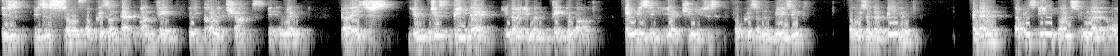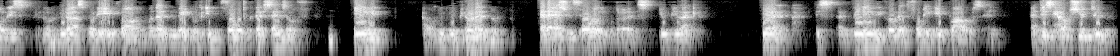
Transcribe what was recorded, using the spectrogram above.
you just you just so focused on that one thing. You can call it trance in a way, but it's just you just be there. You don't even think about A B C D F G. You just focus on the music, focus on the rhythm, and then obviously once you learn all this, you know, Buddha's 48 vow, but then you're able to invoke that sense of you you know that? And as you follow the words, you'll be like, yeah, this I really need to go that 48 hours. and, and this helps you to,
